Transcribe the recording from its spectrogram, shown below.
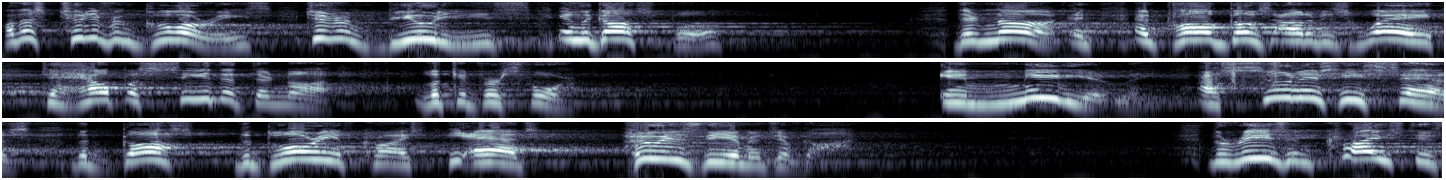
Are those two different glories, two different beauties in the gospel? They're not. And, and Paul goes out of his way to help us see that they're not. Look at verse 4. Immediately, as soon as he says the gospel, the glory of Christ, he adds, Who is the image of God? The reason Christ is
